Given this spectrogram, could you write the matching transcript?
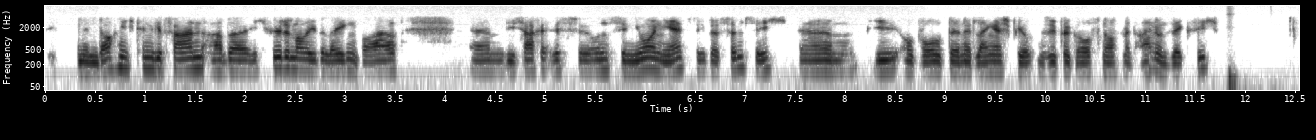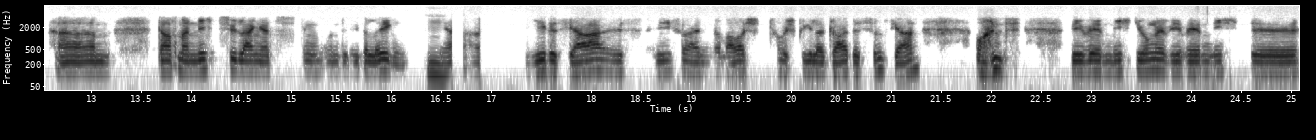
ich bin doch nicht hingefahren, aber ich würde mal überlegen, weil ähm, die Sache ist für uns Senioren jetzt über 50, ähm, die, obwohl Bernhard Länger spielt ein Supergolf noch mit 61, ähm, darf man nicht zu lange und überlegen. Hm. Ja? Jedes Jahr ist wie für einen normalen Tourspieler drei bis fünf Jahren und wir werden nicht junge, wir werden nicht äh,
